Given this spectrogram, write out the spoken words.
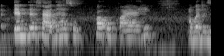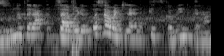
अत्यंत साधा सोपा उपाय आहे. आवर्जून करा. आजचा व्हिडिओ कसा वाटला नक्कीच कमेंट करा.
